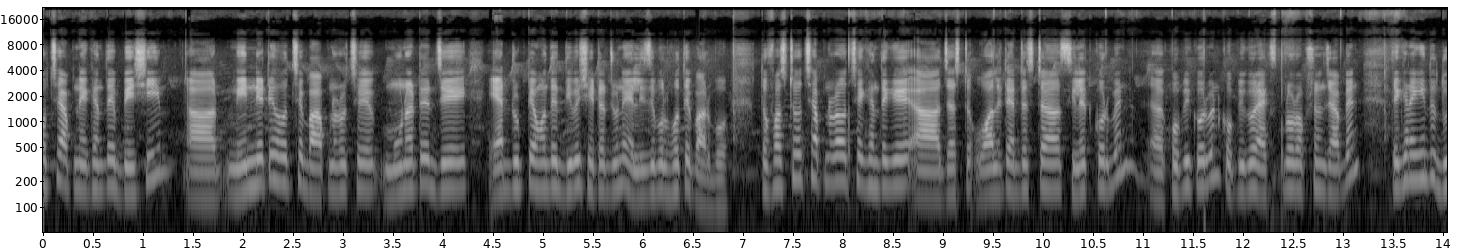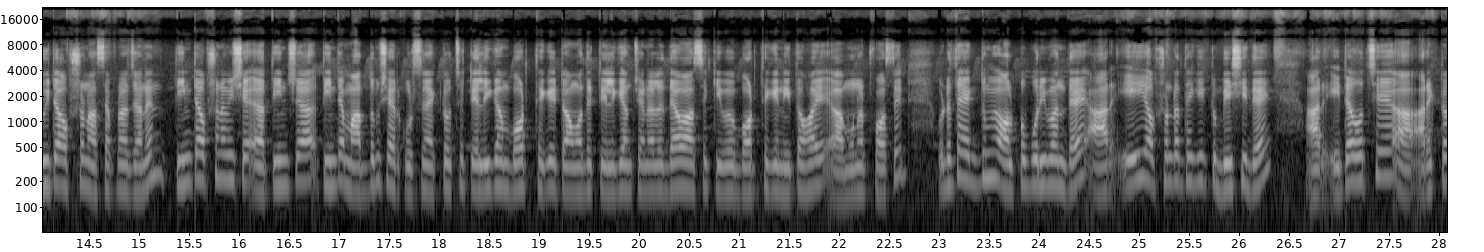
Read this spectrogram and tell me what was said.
হচ্ছে আপনি এখান থেকে বেশি মেন নেটে হচ্ছে বা আপনার হচ্ছে মোনাটের যে অ্যাড গ্রুপটি আমাদের দিবে, সেটার জন্য এলিজিবল হতে পারব। তো ফার্স্টে হচ্ছে আপনারা হচ্ছে এখান থেকে জাস্ট ওয়ালেট অ্যাড্রেসটা সিলেক্ট করবেন কপি করবেন কপি করে এক্সপ্লোর অপশন যাবেন। তো এখানে কিন্তু দুইটা অপশন আছে, আপনারা জানেন। তিনটা অপশন আমি তিনটা তিনটা মাধ্যম শেয়ার করছি একটা হচ্ছে টেলিগ্রাম বট থেকে, এটা আমাদের টেলিগ্রাম চ্যানেলে দেওয়া আছে, কীভাবে বট থেকে নিতে হয় মোনাট ফসেট, ওটাতে একদমই অল্প পরিমাণ দেয় আর এই অপশনটা থেকে একটু বেশি দেয়। আর এটা হচ্ছে আরেকটা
